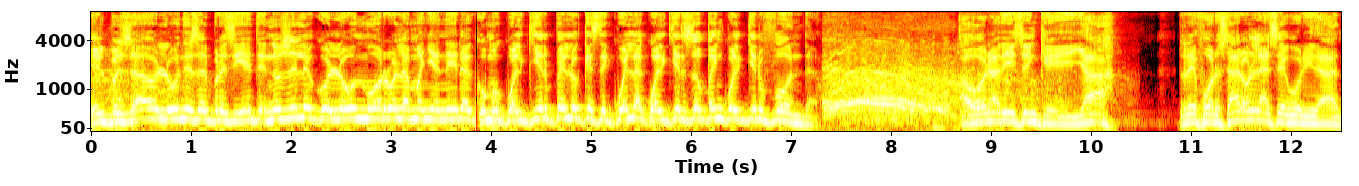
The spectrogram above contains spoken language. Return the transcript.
El pasado lunes al presidente no se le coló un morro a la mañanera como cualquier pelo que se cuela a cualquier sopa en cualquier fonda. Ahora dicen que ya reforzaron la seguridad.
